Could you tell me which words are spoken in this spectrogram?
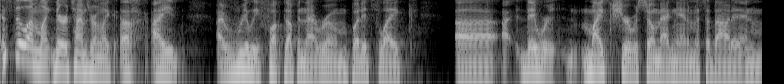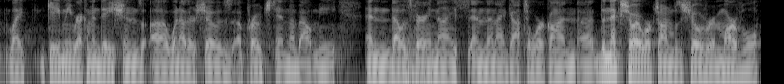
And still, I'm like there are times where I'm like ugh I I really fucked up in that room, but it's like uh they were mike schur was so magnanimous about it and like gave me recommendations uh when other shows approached him about me and that was very nice. And then i got to work on uh the next show i worked on was a show over at marvel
